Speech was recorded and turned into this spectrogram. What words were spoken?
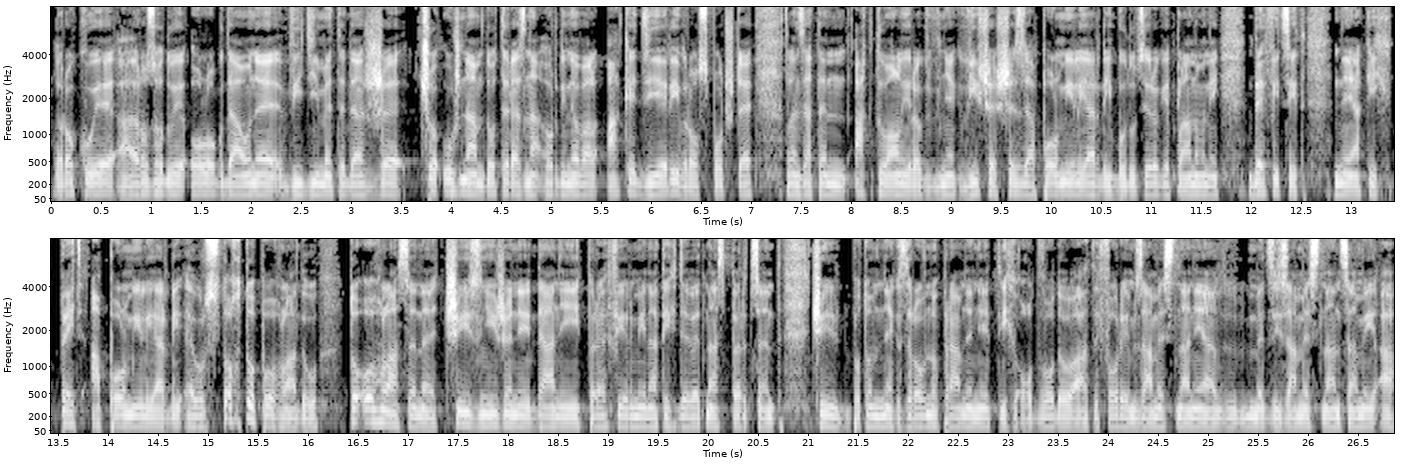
rokuje a rozhoduje o lockdowne. Vidíme teda, že čo už nám doteraz naordinoval, aké diery v rozpočte, len za ten aktuálny rok v nejak vyše 6,5 miliardy, budúci rok je plán plánovaný deficit nejakých 5,5 miliardy eur. Z tohto pohľadu to ohlásené, či zníženie daní pre firmy na tých 19%, či potom nejak zrovnoprávnenie tých odvodov a fóriem zamestnania medzi zamestnancami a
